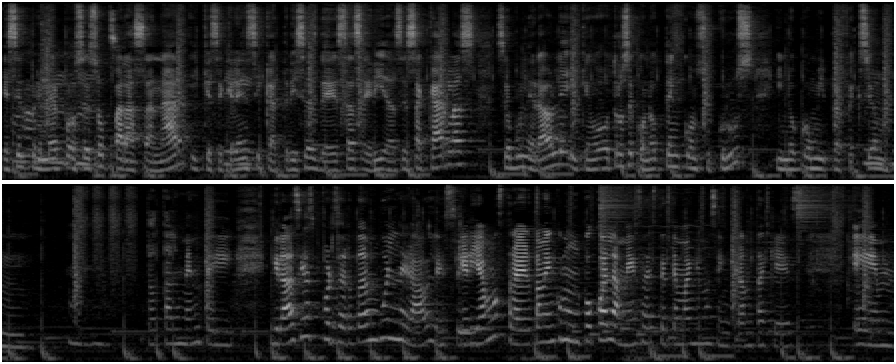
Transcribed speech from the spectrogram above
es el primer proceso para sanar y que se creen cicatrices de esas heridas, es sacarlas, ser vulnerable y que otros se conecten con su cruz y no con mi perfección. Totalmente. Y gracias por ser tan vulnerables. Queríamos traer también como un poco a la mesa este tema que nos encanta, que es em,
